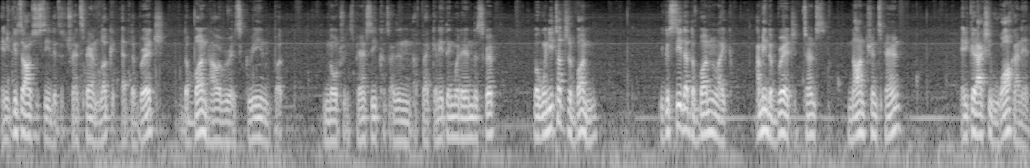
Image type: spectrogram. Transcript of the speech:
And you can also see there's a transparent look at the bridge. The button, however, is green, but no transparency because I didn't affect anything with it in the script. But when you touch the button, you can see that the button, like, I mean the bridge, it turns non-transparent and you could actually walk on it.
